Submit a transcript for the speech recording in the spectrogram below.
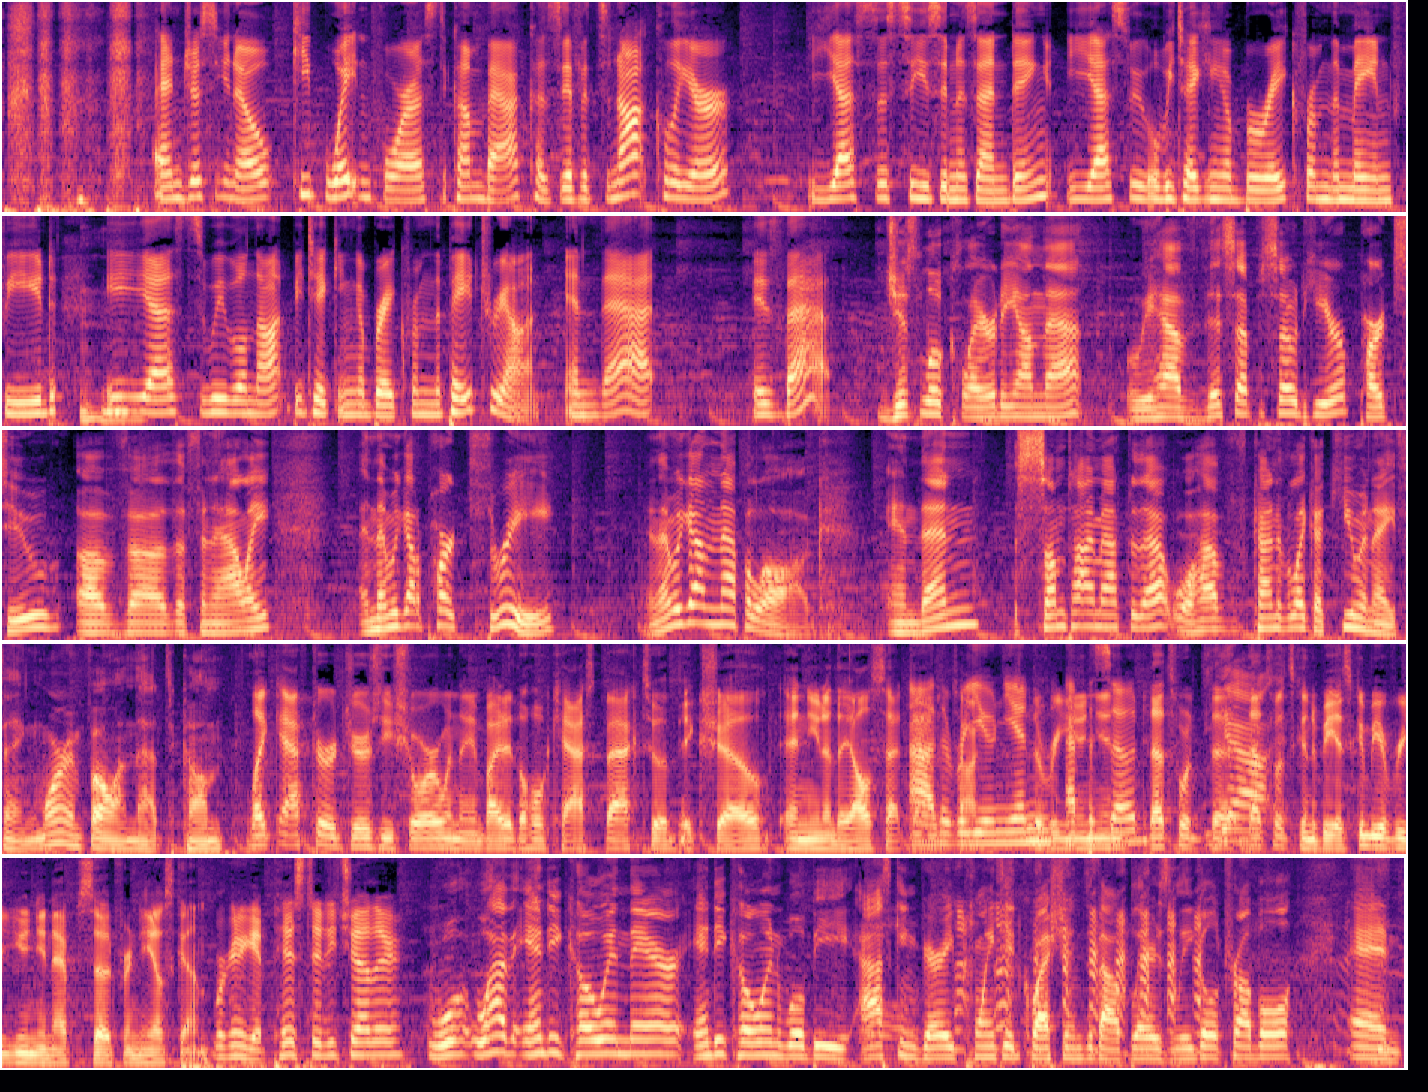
and just, you know, keep waiting for us to come back because if it's not clear, yes, this season is ending. Yes, we will be taking a break from the main feed. Yes, we will not be taking a break from the Patreon. And that is that. Just a little clarity on that. We have this episode here, part two of uh, the finale, and then we got a part three, and then we got an epilogue, and then sometime after that we'll have kind of like a Q&A thing. More info on that to come. Like after Jersey Shore, when they invited the whole cast back to a big show, and you know they all sat down. Ah, and the talked- reunion the reunion episode? That's what the, Yeah. that's what's going to be. It's going to be a reunion episode for Neoscum. We're gonna get pissed at each other. We'll, we'll have Andy Cohen there. Andy Cohen will be asking very pointed questions about Blair's legal trouble, and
